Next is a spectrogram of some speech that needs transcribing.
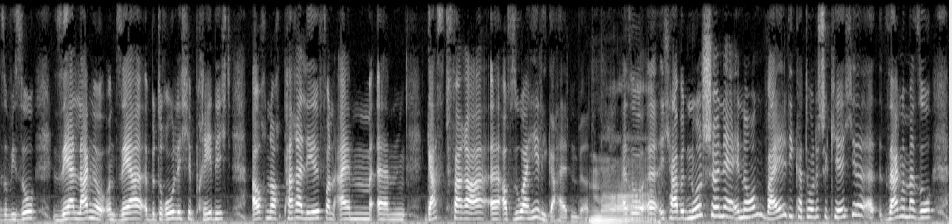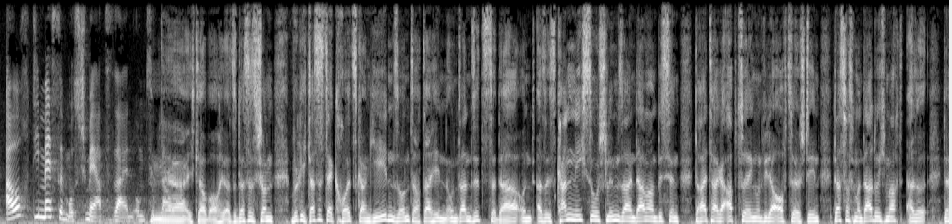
sowieso sehr lange und sehr bedrohliche Predigt auch noch parallel von einem Gastpfarrer auf Suaheli gehalten wird. Oh. Also äh, ich habe nur schöne Erinnerungen, weil die katholische Kirche, äh, sagen wir mal so, auch die Messe muss Schmerz sein, um zu glauben. Ja, ich glaube auch. Also das ist schon wirklich, das ist der Kreuzgang jeden Sonntag dahin und dann sitzt du da und also es kann nicht so schlimm sein, da mal ein bisschen drei Tage abzuhängen und wieder aufzuerstehen. Das, was man dadurch macht, also da,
